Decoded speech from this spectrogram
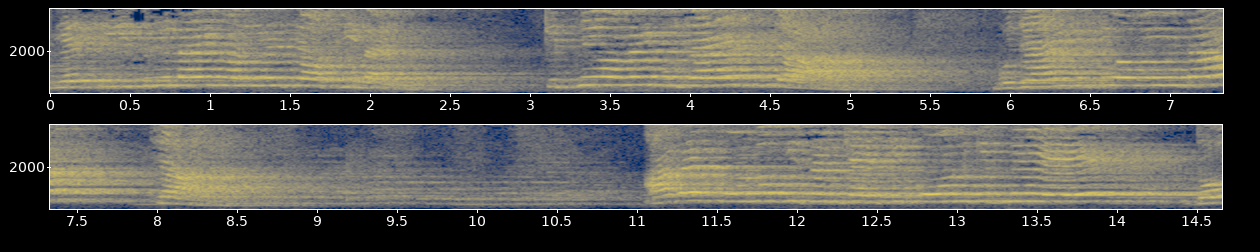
ये तीसरी लाइन और ये चौथी लाइन। कितनी हो गई? बुझाए चार। बुझाए कितनी हो गई बेटा? चार। अब कोनों की संख्या, इसकी कौन कितने है? दो,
